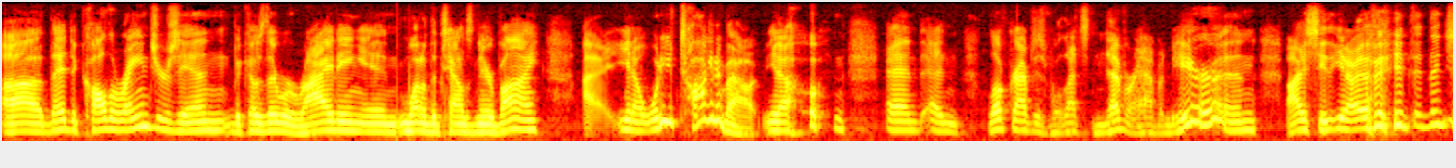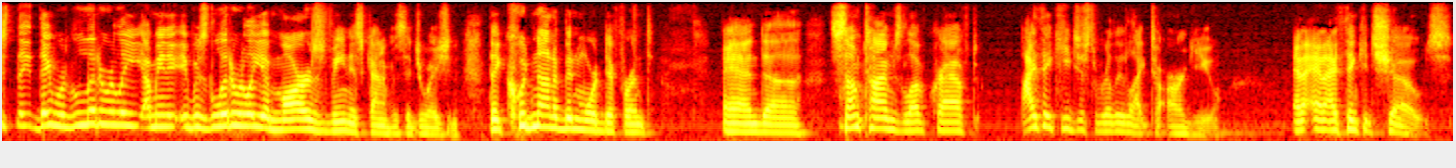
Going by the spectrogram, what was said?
Uh, they had to call the Rangers in because they were rioting in one of the towns nearby. I, you know, what are you talking about? You know, and and Lovecraft is well, that's never happened here, and I see, you know, it, they just they, they were literally, I mean, it, it was literally a Mars Venus kind of a situation. They could not have been more different, and uh, sometimes Lovecraft, I think he just really liked to argue, and and I think it shows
